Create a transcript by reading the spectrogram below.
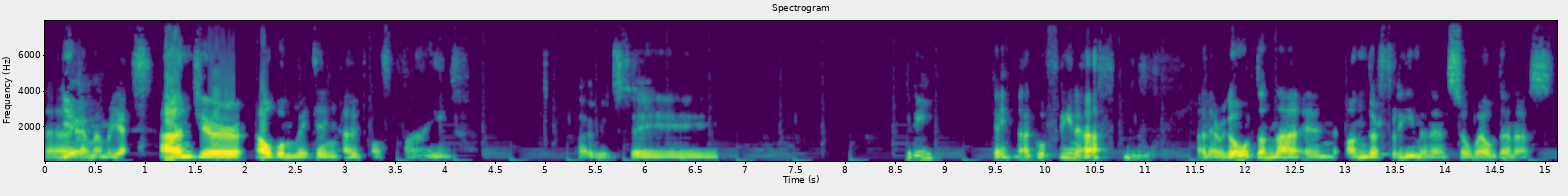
Uh, I can't remember yet. And your album rating out of five? I would say three. Okay, I'd go three and a half. And there we go. We've done that in under three minutes. So well done us.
